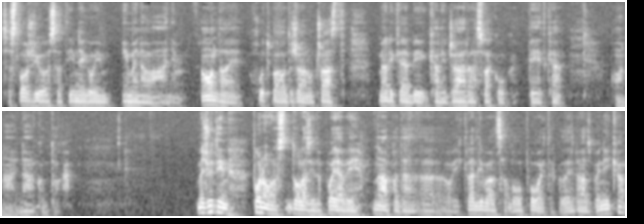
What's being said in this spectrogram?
se složio sa tim njegovim imenovanjem. A onda je hutba održana u čast Melika Ebi Kalidžara svakog petka onaj nakon toga. Međutim, ponovo dolazi do pojave napada uh, ovih kradljivaca, lopova i tako da je razbojnika.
